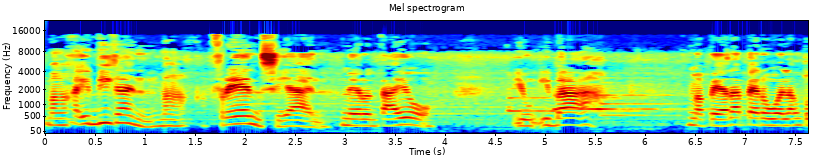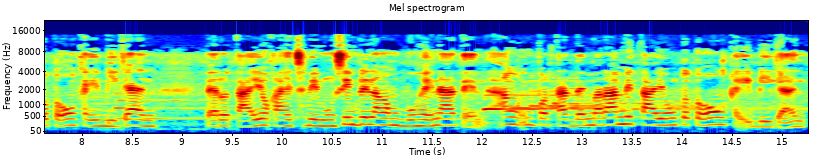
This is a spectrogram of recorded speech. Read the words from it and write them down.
Mga kaibigan, mga friends, yan. Meron tayo. Yung iba, mapera pero walang totoong kaibigan. Pero tayo, kahit sabi mong simple lang ang buhay natin, ang importante, marami tayong totoong kaibigan.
